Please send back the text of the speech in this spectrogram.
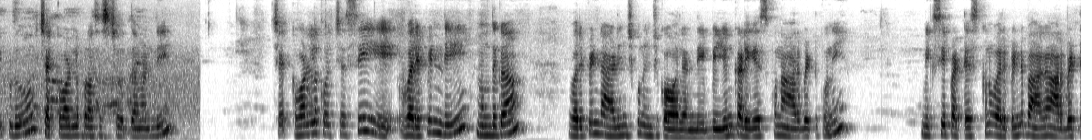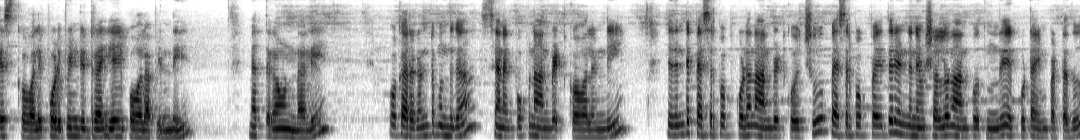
ఇప్పుడు చెక్కవాళ్ళ ప్రాసెస్ చూద్దామండి. చెక్కవాళ్ళకి వచ్చేసి వరిపిండి ముందుగా వరిపిండి ఆడించుకుని ఉంచుకోవాలండి. బియ్యం కడిగేసుకుని ఆరబెట్టుకుని మిక్సీ పట్టేసుకుని వరిపిండి బాగా ఆరబెట్టేసుకోవాలి. పొడిపిండి డ్రై అయిపోవాలి ఆ పిండి. మెత్తగా ఉండాలి. ఒక అరగంట ముందుగా శనగపప్పు నానబెట్టుకోవాలండి. లేదంటే పెసరపప్పు కూడా నానబెట్టుకోవచ్చు. పెసరపప్పు అయితే రెండు నిమిషాల్లో నానిపోతుంది. ఎక్కువ టైం పట్టదు.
